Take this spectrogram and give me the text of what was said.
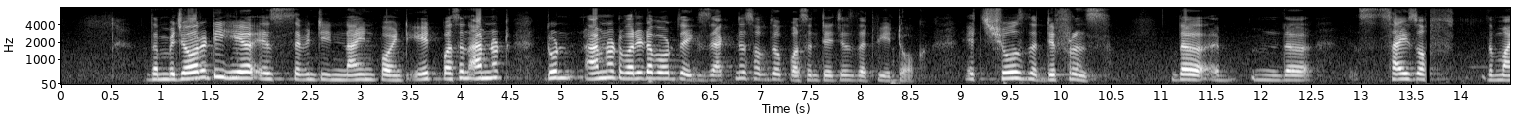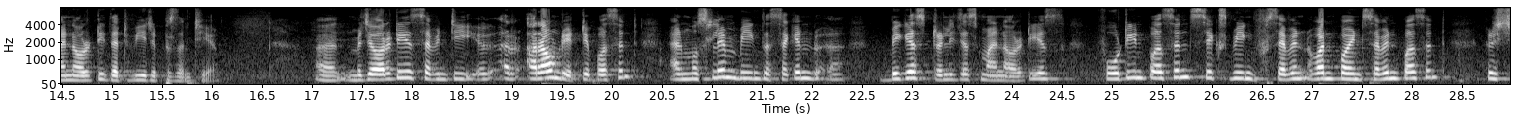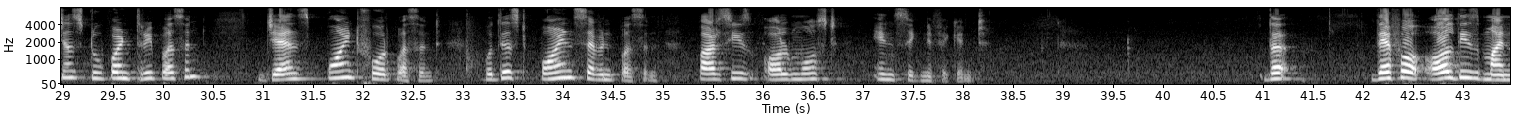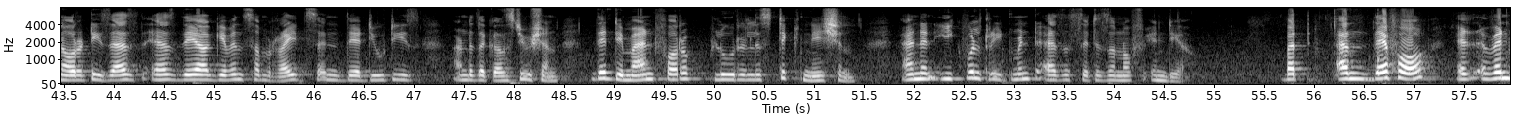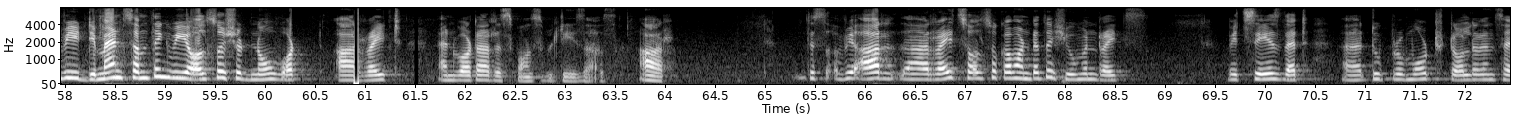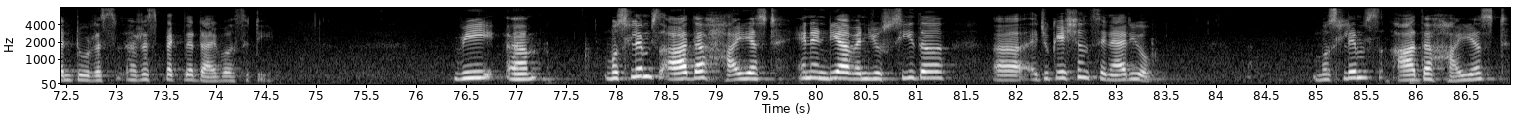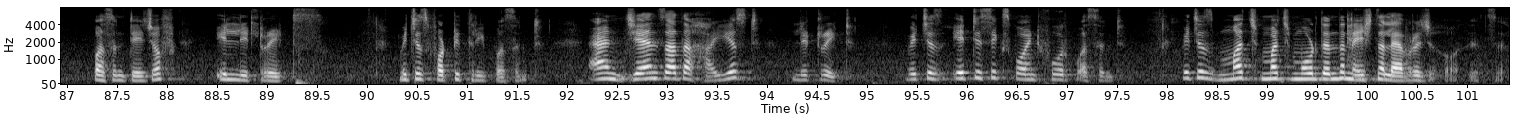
The majority here is 79.8%. I'm not don't I'm not worried about the exactness of the percentages that we talk. It shows the difference, the mm, the size of the minority that we represent here. Uh, majority is 70 uh, around 80% and Muslim being the second uh, biggest religious minority is 14%, 6 being 7 1.7%, Christians 2.3%, Jains 0.4%, Buddhist 0.7%, Parsi is almost insignificant. The, therefore, all these minorities, as, as they are given some rights and their duties under the constitution, they demand for a pluralistic nation and an equal treatment as a citizen of India. But, and therefore, when we demand something, we also should know what our right and what our responsibilities are. This, we, our uh, rights also come under the human rights, which says that uh, to promote tolerance and to res respect the diversity. We um, Muslims are the highest in India. When you see the uh, education scenario, Muslims are the highest percentage of illiterates which is 43%. And Jains are the highest literate, which is 86.4%, which is much, much more than the national average itself.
